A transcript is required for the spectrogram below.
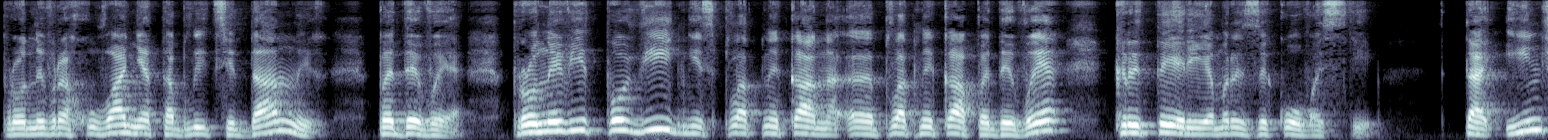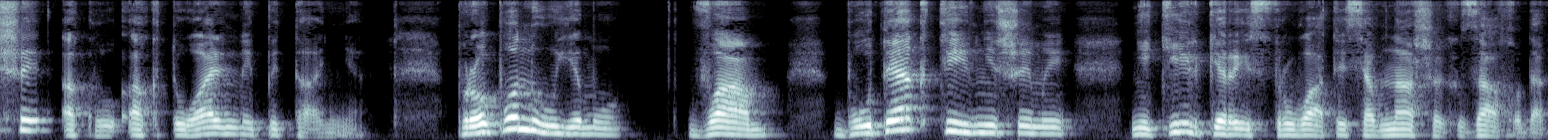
про неврахування таблиці даних ПДВ, про невідповідність платника, е, платника ПДВ критеріям ризиковості та інші актуальні питання. Пропонуємо вам бути активнішими, не тільки реєструватися в наших заходах,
